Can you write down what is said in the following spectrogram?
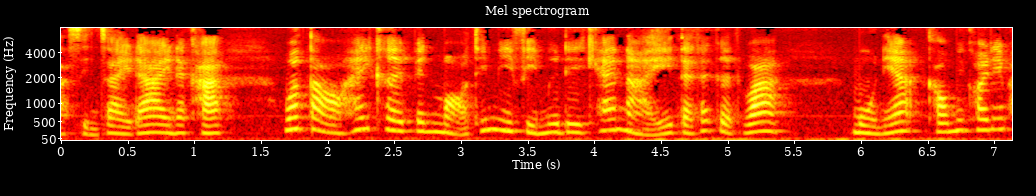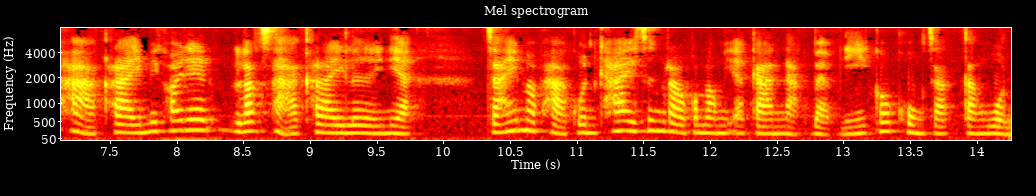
ตัดสินใจได้นะคะ ว่าต่อให้เคยเป็นหมอที่มีฝีมือดีแค่ไหน แต่ถ้าเกิดว่า หมู่เนี้ยเขาไม่ค่อยได้ผ่าใคร ไม่ค่อยได้รักษาใครเลยเนี่ยจะให้มาผ่าคนไข้ซึ่งเรากำลังมีอาการหนักแบบนี้ก็คงจะกังวล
